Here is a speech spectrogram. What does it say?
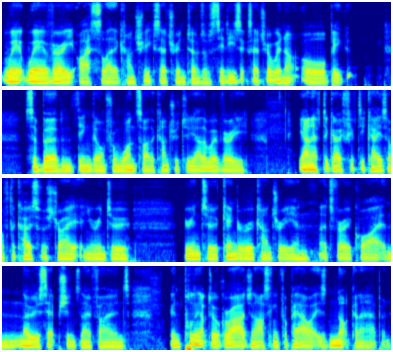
we're we're a very isolated country, etc. In terms of cities, etc. We're not all big suburban thing going from one side of the country to the other. We're very you only have to go 50 k's off the coast of Australia, and you're into you're into kangaroo country, and it's very quiet and no receptions, no phones, and pulling up to a garage and asking for power is not going to happen.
